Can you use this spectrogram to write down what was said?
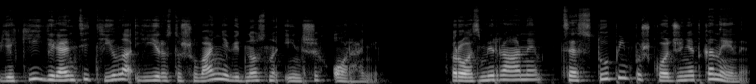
в якій ділянці тіла її розташування відносно інших органів. Розмір рани це ступінь пошкодження тканини.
